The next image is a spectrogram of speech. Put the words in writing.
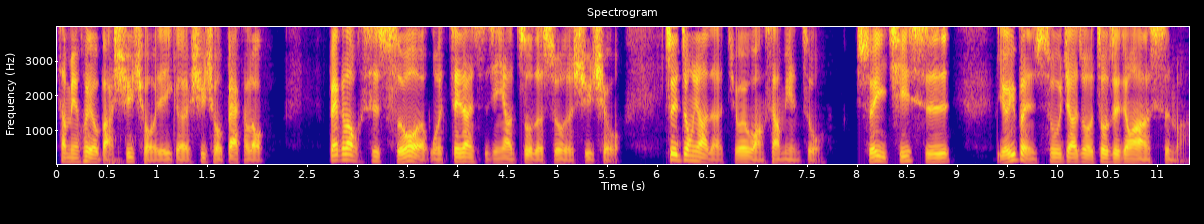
上面会有把需求的一个需求 backlog Backlog 是所有我这段时间要做的所有的需求，最重要的就会往上面做。所以其实。有一本书叫做《做最重要的事》嘛，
